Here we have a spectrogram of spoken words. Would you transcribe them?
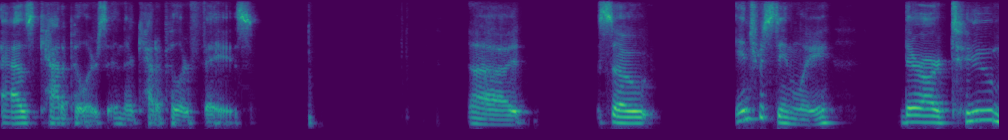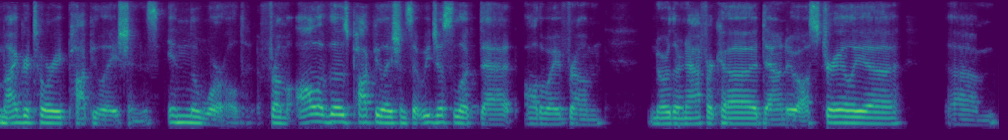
as caterpillars in their caterpillar phase. Uh, so interestingly, there are two migratory populations in the world from all of those populations that we just looked at, all the way from Northern Africa down to Australia, um,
